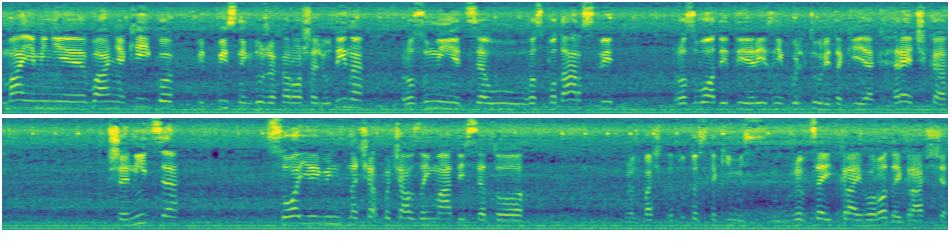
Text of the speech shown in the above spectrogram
має мені Ваня Кійко, підписник, дуже хороша людина, розуміється у господарстві, розводити різні культури, такі як гречка, пшениця, соєю він почав займатися, то ось бачите, тут ось такі місця, вже в цей край города і краще.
